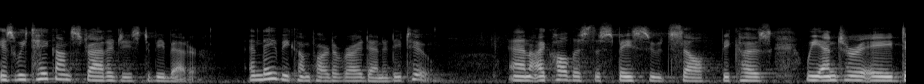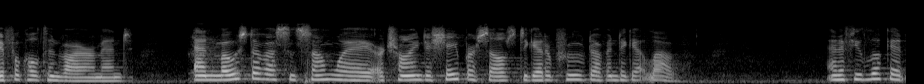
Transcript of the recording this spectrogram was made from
is we take on strategies to be better. And they become part of our identity too. And I call this the spacesuit self because we enter a difficult environment, and most of us, in some way, are trying to shape ourselves to get approved of and to get love. And if you look at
